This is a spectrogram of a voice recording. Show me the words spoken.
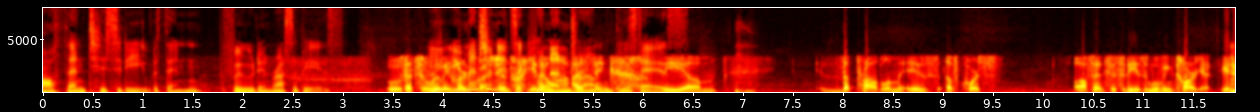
authenticity within food and recipes? Ooh, that's a really good question. you hard mentioned question. it's a you know, I conundrum think these days. The um, the problem is, of course, authenticity is a moving target. You know,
